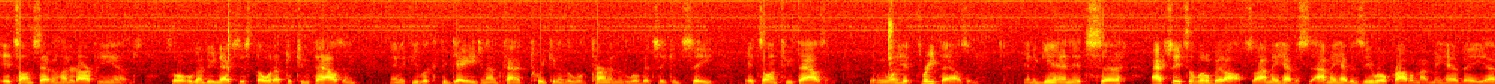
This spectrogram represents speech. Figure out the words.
it's on 700 RPMs. So what we're going to do next is throw it up to 2,000. And if you look at the gauge, and I'm kind of tweaking it, a little, turning it a little bit so you can see, it's on 2,000. Then we want to hit 3,000. And again, it's uh, actually it's a little bit off. So I may have a I may have a zero problem. I may have a uh,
